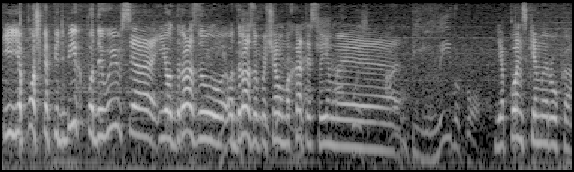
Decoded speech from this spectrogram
І Япошка підбіг, подивився і одразу, одразу почав махати своїми японськими руками.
